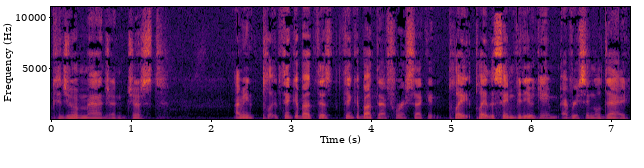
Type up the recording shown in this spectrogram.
Could you imagine just? I mean, pl- think about this. Think about that for a second. Play play the same video game every single day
